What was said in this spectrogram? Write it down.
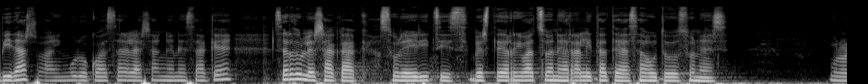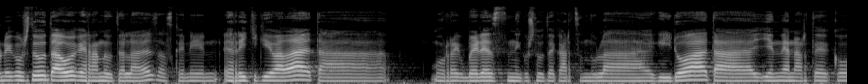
bidasoa inguruko azarela esan genezake, zer du lesakak zure iritziz beste herri batzuen errealitatea ezagutu duzunez? Bueno, nik uste dut hauek erran dutela, ez? Azkenin herri txiki bada eta horrek berez nik uste dut ekartzen dula giroa eta jendean arteko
